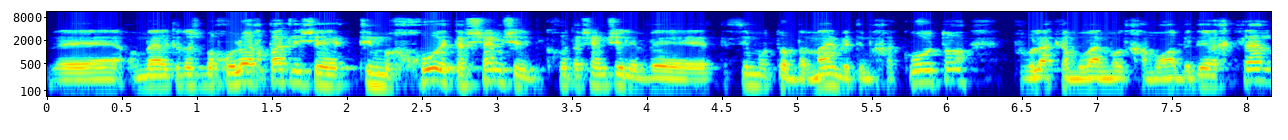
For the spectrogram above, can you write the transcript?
ואומר הקדוש ברוך הוא, לא אכפת לי שתמחו את השם שלי, תיקחו את השם שלי ותשימו אותו במים ותמחקו אותו, פעולה כמובן מאוד חמורה בדרך כלל,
